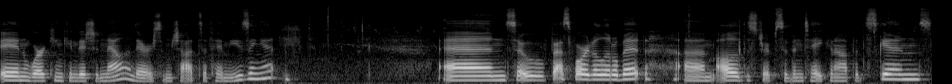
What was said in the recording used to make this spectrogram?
in working condition now, and there are some shots of him using it. And so fast forward a little bit, um, all of the strips have been taken off of the skins.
